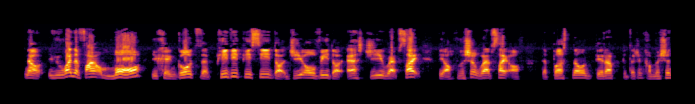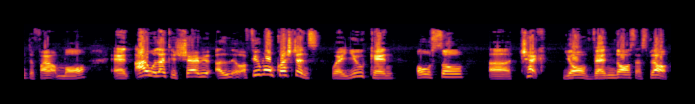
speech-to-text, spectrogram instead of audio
Now, if you want to find out more, you can go to the pdpc.gov.sg website, the official website of the Personal Data Protection Commission to find out more. And I would like to share with you a, little, a few more questions where you can also uh, check your vendors as well.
